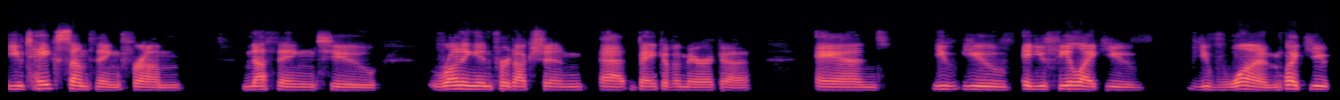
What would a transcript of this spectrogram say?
you take something from nothing to running in production at Bank of America and you you and you feel like you've you've won like you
